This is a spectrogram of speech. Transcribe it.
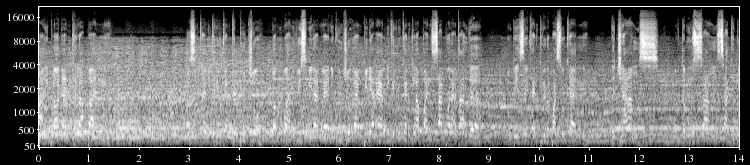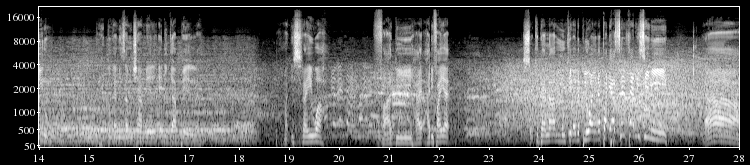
Hari Pelawanan ke-8. Pasukan di kedudukan ke-7. Tuan rumah Negeri Sembilan melayani kunjungan PDRM di kedudukan ke-8. Satu anak tangga. Membezakan kedua pasukan. The Junks bertemu Sang Saka Biru. Perhitungan Nizam Jamil, Eddie Gapil. Israiwah. Fadi Hadi Fayat. So, ke dalam. Mungkin ada peluang yang dapat dihasilkan di sini. Ah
